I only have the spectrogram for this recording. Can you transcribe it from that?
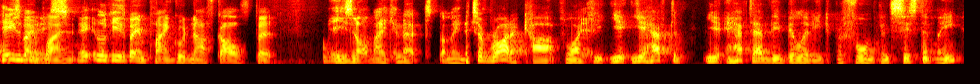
He's been Please. playing. Look, he's been playing good enough golf, but he's not making that. I mean, It's a Ryder Cup. Like you, you have to you have to have the ability to perform consistently,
